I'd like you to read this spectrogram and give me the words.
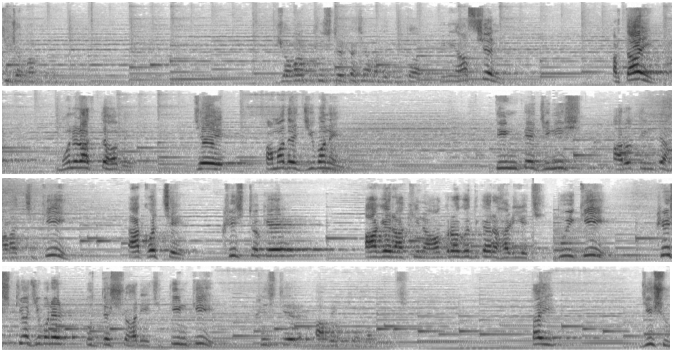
কি জবাব জবাব খ্রিস্টের কাছে আমাদের দিতে হবে। তিনি আসছেন। আর তাই মনে রাখতে হবে যে আমাদের জীবনে তিনটে জিনিস, আরও তিনটে হারাচ্ছি। কি? এক হচ্ছে খ্রিস্টকে আগে রাখি না অগ্রগতিকার হারিয়েছি। দুই কি? খ্রিস্টীয় জীবনের উদ্দেশ্য হারিয়েছি। তিন কি? খ্রিস্টের আবেগকে হারিয়েছি। তাই যিশু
